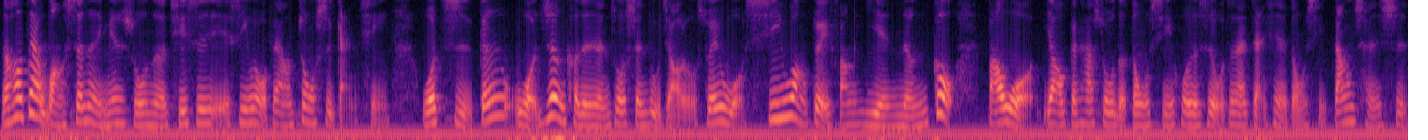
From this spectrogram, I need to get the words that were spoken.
然后在往深的里面说呢，其实也是因为我非常重视感情，我只跟我认可的人做深度交流，所以我希望对方也能够把我要跟他说的东西，或者是我正在展现的东西，当成是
